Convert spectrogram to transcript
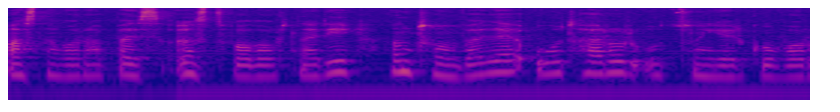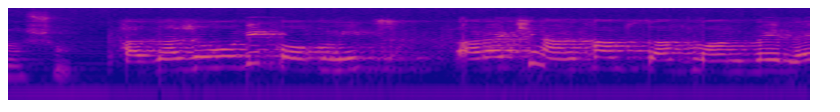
մասնավորապես ըստ ոլորտների ընդունվել է 882 որոշում։ Հանձնաժողովի կողմից Առաջին անգամ սահմանվել է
